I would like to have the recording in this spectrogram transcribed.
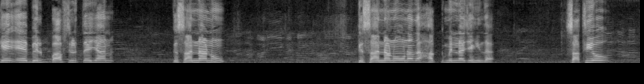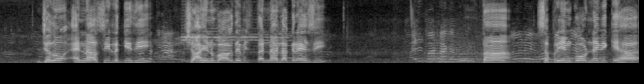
ਕਿ ਇਹ ਬਿੱਲ ਵਾਪਸ ਲਿੱਤੇ ਜਾਣ। ਕਿਸਾਨਾਂ ਨੂੰ ਕਿਸਾਨਾਂ ਨੂੰ ਉਹਨਾਂ ਦਾ ਹੱਕ ਮਿਲਣਾ ਚਾਹੀਦਾ। ਸਾਥੀਓ, ਜਦੋਂ ਐਨਆਰਸੀ ਲੱਗੀ ਸੀ, ਸ਼ਾਹੀਨ ਬਾਗ ਦੇ ਵਿੱਚ ਧਰਨਾ ਲੱਗ ਰਹੇ ਸੀ, ਤਾਂ ਸੁਪਰੀਮ ਕੋਰਟ ਨੇ ਵੀ ਕਿਹਾ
